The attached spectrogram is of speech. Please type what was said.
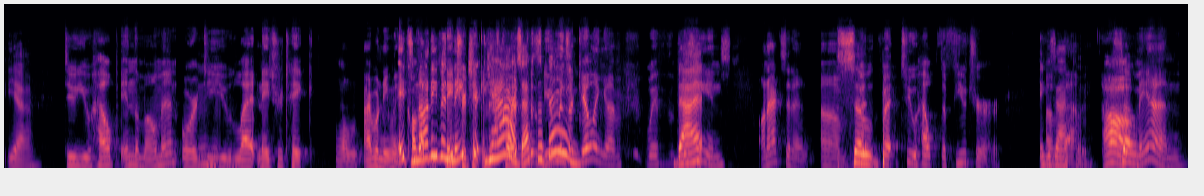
Yeah. Do you help in the moment or do Mhm. you let nature take? Well, I wouldn't even. It's call not even nature, nature- yeah, that's the humans thing. are killing them with That- machines on accident. Um, So- but, but to help the future Exactly. Oh So- man,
